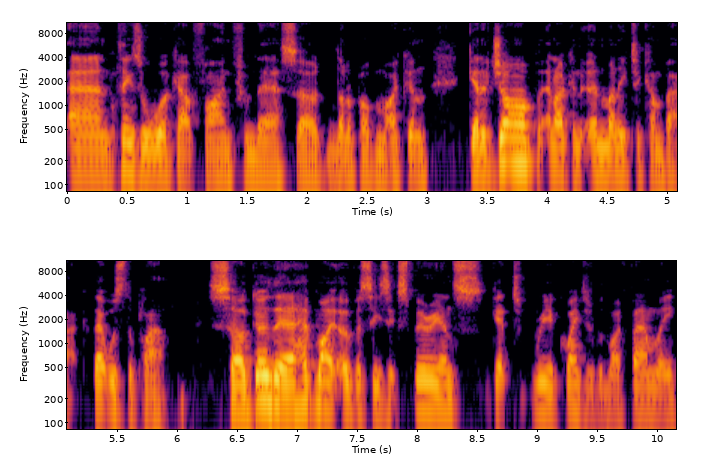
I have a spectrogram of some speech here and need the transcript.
and things will work out fine from there. So, not a problem. I can get a job and I can earn money to come back. That was the plan. So, go there, have my overseas experience, get reacquainted with my family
